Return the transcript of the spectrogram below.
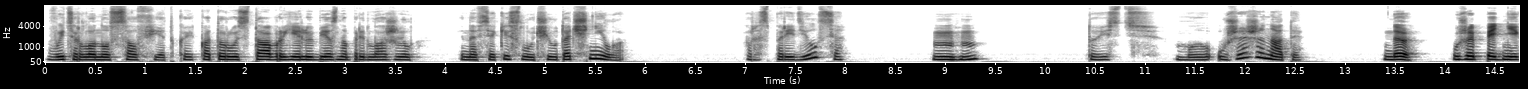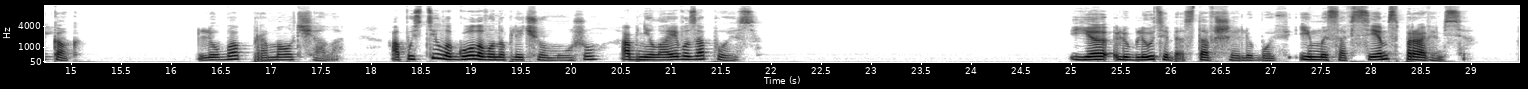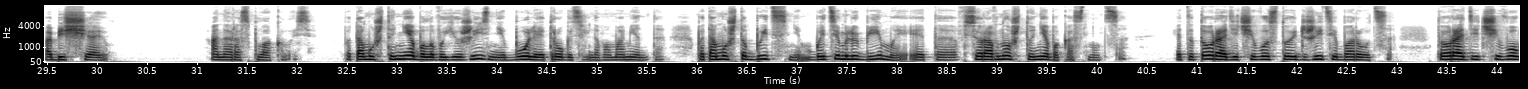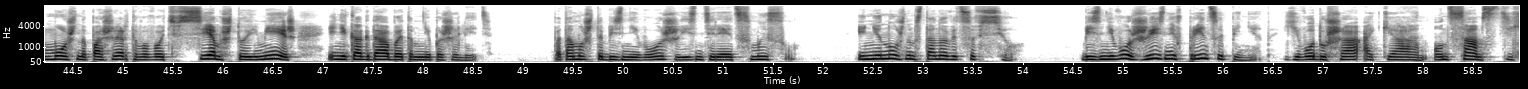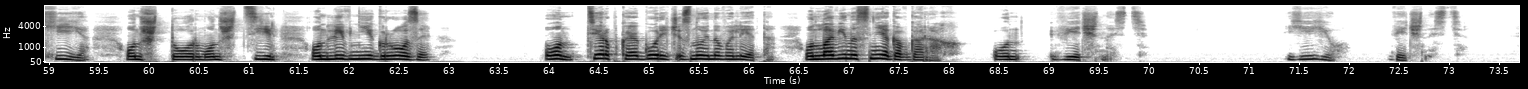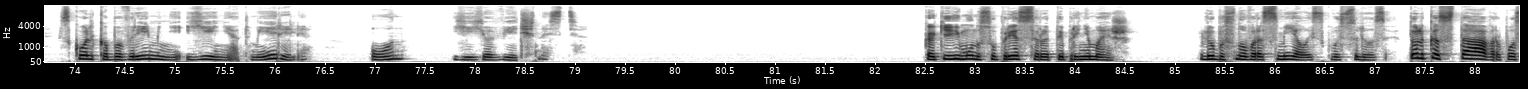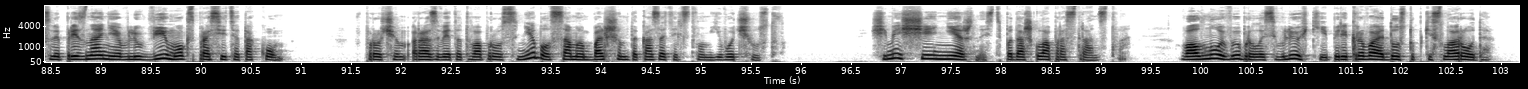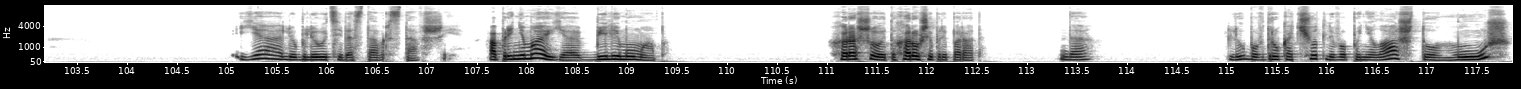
Вытерла нос салфеткой, которую Ставр ей любезно предложил, и на всякий случай уточнила. «Распорядился?» «Угу», то есть мы уже женаты? Да, уже пять дней как. Люба промолчала, опустила голову на плечо мужу, обняла его за пояс. «Я люблю тебя, ставшая любовь, и мы совсем справимся. Обещаю». Она расплакалась, потому что не было в ее жизни более трогательного момента, потому что быть с ним, быть им любимой – это все равно, что небо коснуться. Это то, ради чего стоит жить и бороться, то, ради чего можно пожертвовать всем, что имеешь, и никогда об этом не пожалеть. Потому что без него жизнь теряет смысл, и ненужным становится все. Без него жизни в принципе нет. Его душа – океан, он сам стихия, он шторм, он штиль, он ливни и грозы. Он – терпкая горечь знойного лета, он – лавина снега в горах, он – вечность. Ее вечность. Сколько бы времени ей не отмерили, он – ее вечность. Какие иммуносупрессоры ты принимаешь? Люба снова рассмеялась сквозь слезы. Только Ставр после признания в любви мог спросить о таком. Впрочем, разве этот вопрос не был самым большим доказательством его чувств? Щемящая нежность подошла пространство. Волной выбралась в легкие, перекрывая доступ кислорода. «Я люблю тебя, Ставр Ставший, а принимаю я билимумаб». Хорошо, это хороший препарат. Да. Люба вдруг отчетливо поняла, что муж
